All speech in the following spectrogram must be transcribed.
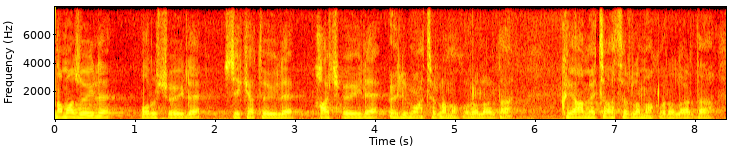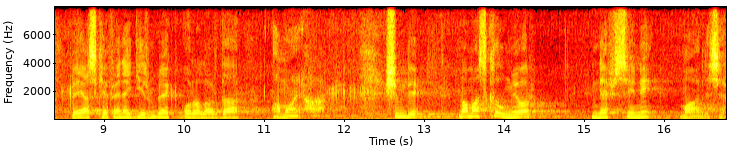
Namaz öyle, oruç öyle, zekat öyle, hac öyle, ölümü hatırlamak oralarda, kıyameti hatırlamak oralarda, beyaz kefene girmek oralarda. Aman ya. Şimdi namaz kılmıyor, nefsini maalesef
